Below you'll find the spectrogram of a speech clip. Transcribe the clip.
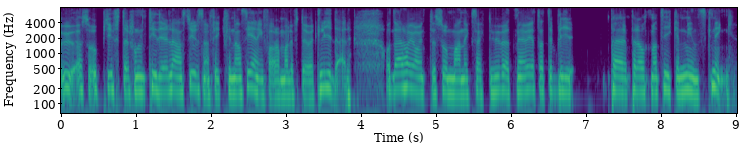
eh, alltså uppgifter som tidigare Länsstyrelsen fick finansiering för om man lyfte över till LIDER. Och där har jag inte summan exakt i huvudet men jag vet att det blir per, per automatik en minskning.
